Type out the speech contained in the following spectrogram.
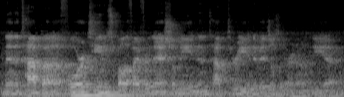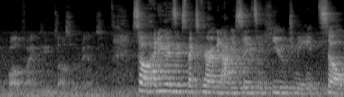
and then the top uh, four teams qualify for the national meet, and then the top three individuals that are on the uh, qualifying teams also advance. So how do you guys expect to fare? I mean, obviously it's a huge meet. So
